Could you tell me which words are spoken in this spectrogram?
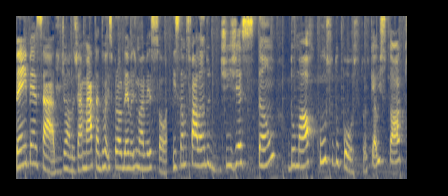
Bem pensado, Jonas, já mata dois problemas de uma vez só. Estamos falando de gestão do maior custo do posto, que é o estoque.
